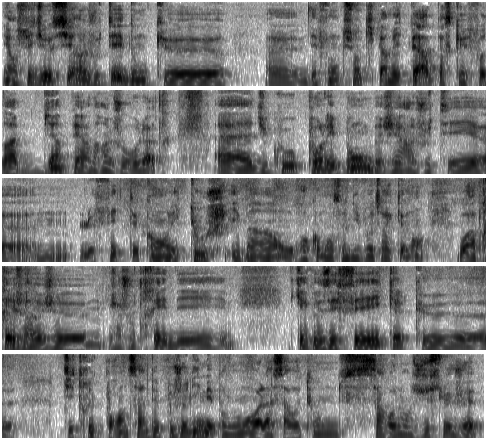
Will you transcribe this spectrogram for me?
Et ensuite, j'ai aussi rajouté donc euh, des fonctions qui permettent de perdre parce qu'il faudra bien perdre un jour ou l'autre. Euh, du coup, pour les bombes, j'ai rajouté euh, le fait que quand on les touche, eh ben, on recommence le niveau directement. Bon, après, j'ajouterai des quelques effets, quelques petits trucs pour rendre ça un peu plus joli, mais pour le moment, voilà, ça retourne, ça relance juste le jeu.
